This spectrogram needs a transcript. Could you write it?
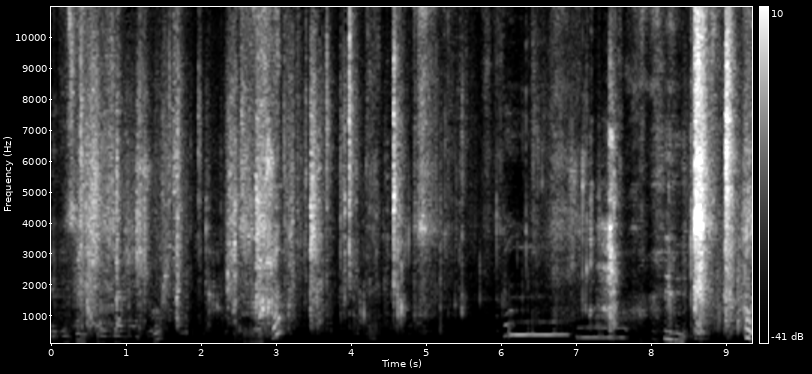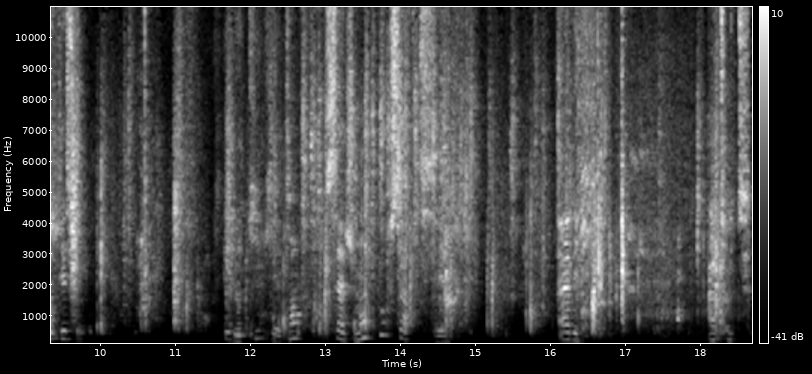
De te dire bonjour. Tu dis bonjour Bonjour. oh, t'es. Et Loki qui attend sagement pour sortir. Allez, à toutes.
